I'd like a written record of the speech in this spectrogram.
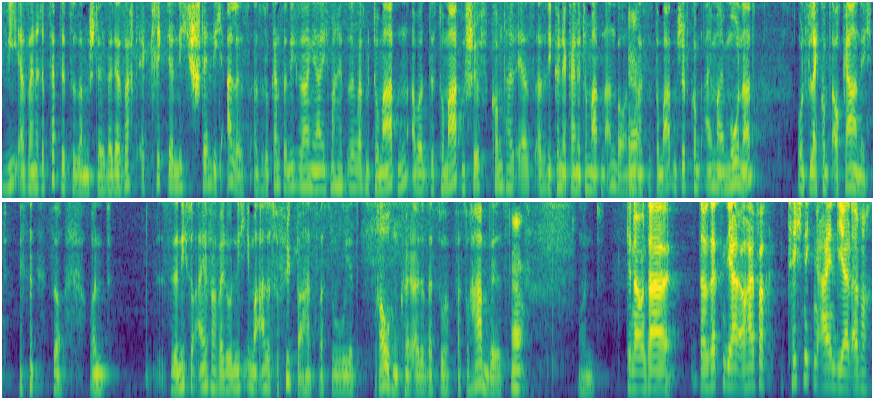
wie er seine Rezepte zusammenstellt, weil der sagt, er kriegt ja nicht ständig alles. Also du kannst ja nicht sagen, ja, ich mache jetzt irgendwas mit Tomaten, aber das Tomatenschiff kommt halt erst, also die können ja keine Tomaten anbauen. Das Ja. heißt, das Tomatenschiff kommt einmal im Monat und vielleicht kommt es auch gar nicht. so. Und es ist ja nicht so einfach, weil du nicht immer alles verfügbar hast, was du jetzt brauchen könntest, also was du, was du haben willst. Ja. Und Genau, und da, da setzen die halt auch einfach Techniken ein, die halt einfach,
